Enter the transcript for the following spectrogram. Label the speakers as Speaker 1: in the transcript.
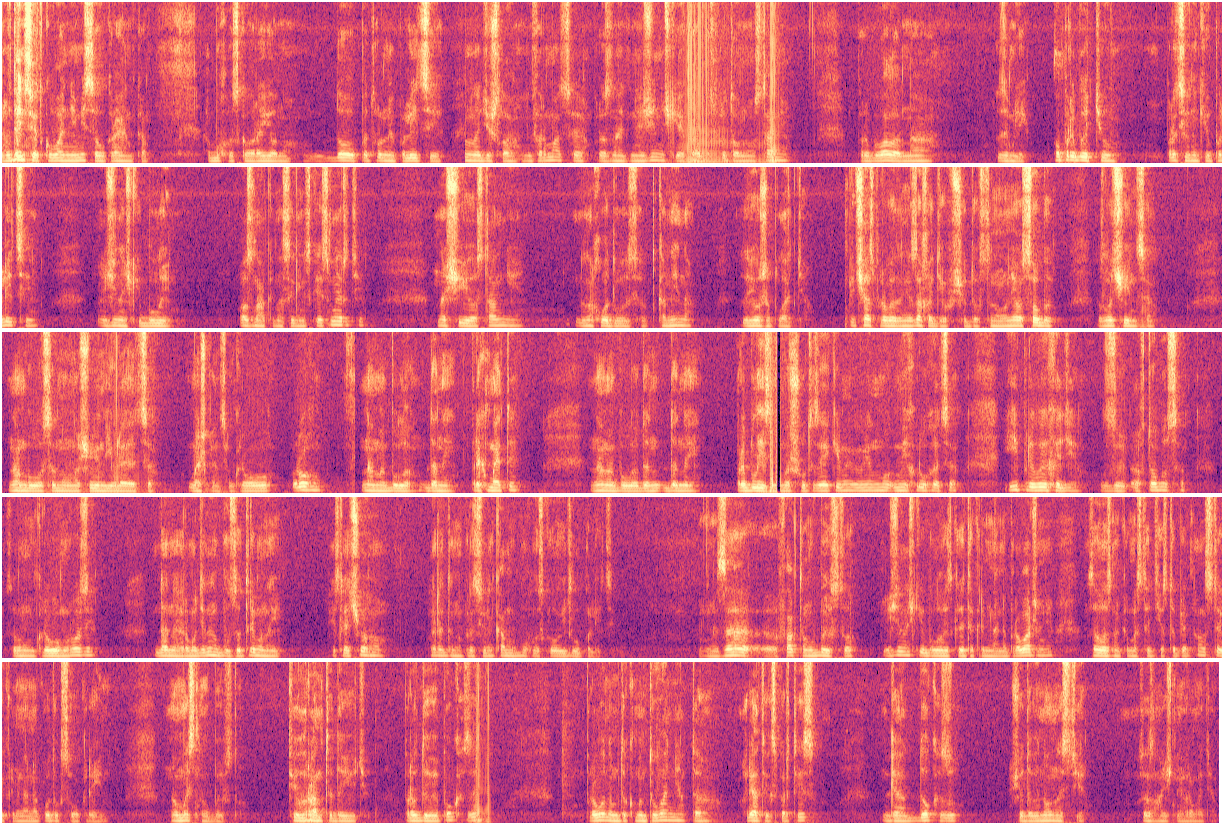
Speaker 1: В день святкування міста Українка Обуховського району до патрульної поліції надійшла інформація про знайдення жіночки, яка в безпритомному стані перебувала на землі. По прибуттю працівників поліції жіночки були ознаки насильницької смерті. На шиї останньої знаходилася тканина з його же плаття. Під час проведення заходів щодо встановлення особи злочинця нам було встановлено, що він є мешканцем Кривого Рогу. Нами було дані прикмети, нами було дані приблизні маршрути, за якими він міг рухатися. І при виході з автобуса в самому Кривому Розі даний громадянин був затриманий, після чого передано працівникам Обуховського відділу поліції. За е, фактом вбивства жіночки було відкрите кримінальне провадження за ознаками статті 115 Кримінального кодексу України. Навмисне вбивство. Фігуранти дають правдиві покази, проводимо документування та ряд експертиз для доказу щодо виновності зазначених громадян.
